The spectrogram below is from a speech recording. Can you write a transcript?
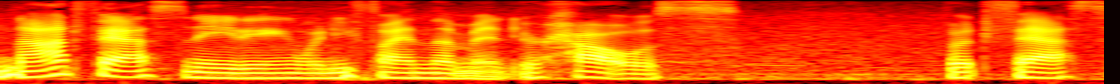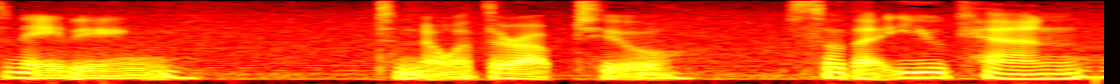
Not fascinating when you find them at your house, but fascinating to know what they're up to so that you can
